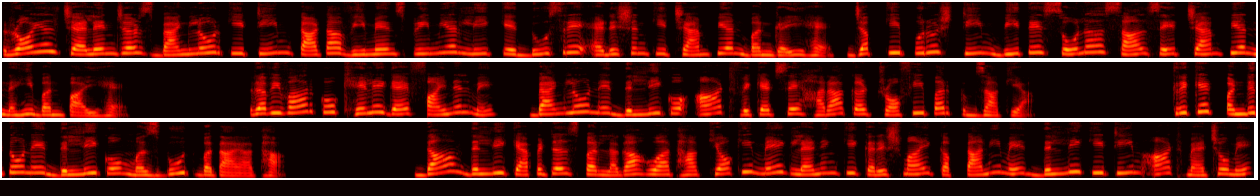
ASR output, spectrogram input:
रॉयल चैलेंजर्स बैंगलोर की team Tata women's premier league के दूसरे एडिशन की चैंपियन बन गई है, जबकि पुरुष टीम बीते 16 साल से चैंपियन नहीं बन पाई है। रविवार को खेले गए फाइनल में बैंगलोर ने दिल्ली को आठ विकेट से हराकर ट्रॉफी पर कब्जा किया। क्रिकेट पंडितों ने दिल्ली को मज़बूत बताया था। दांव दिल्ली कैपिटल्स पर लगा हुआ था क्योंकि मेग लैनिंग की करिश्माई कप्तानी में दिल्ली की टीम आठ मैचों में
